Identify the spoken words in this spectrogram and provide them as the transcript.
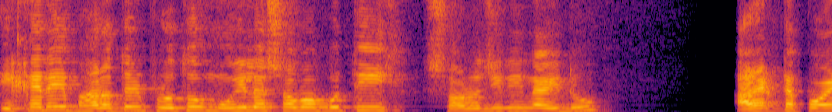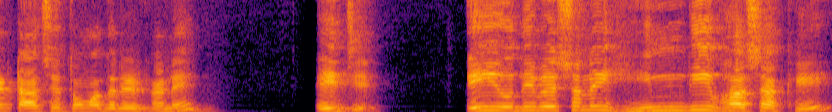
এখানে ভারতের প্রথম মহিলা সভাপতি সরোজিনী নাইডু। আর একটা পয়েন্ট আছে তোমাদের এখানে। এই যে, এই অধিবেশনে হিন্দি ভাষাকে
